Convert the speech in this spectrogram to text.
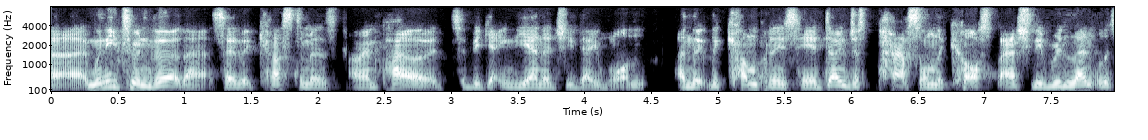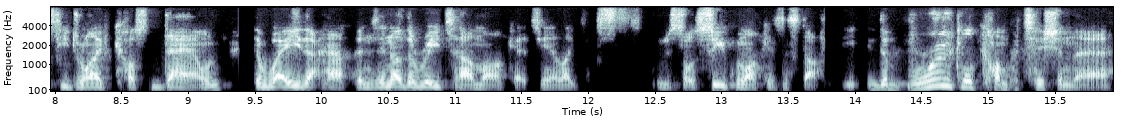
Uh, and we need to invert that so that customers are empowered to be getting the energy they want. And that the companies here don't just pass on the cost, but actually relentlessly drive costs down the way that happens in other retail markets, you know, like sort of supermarkets and stuff. The brutal competition there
